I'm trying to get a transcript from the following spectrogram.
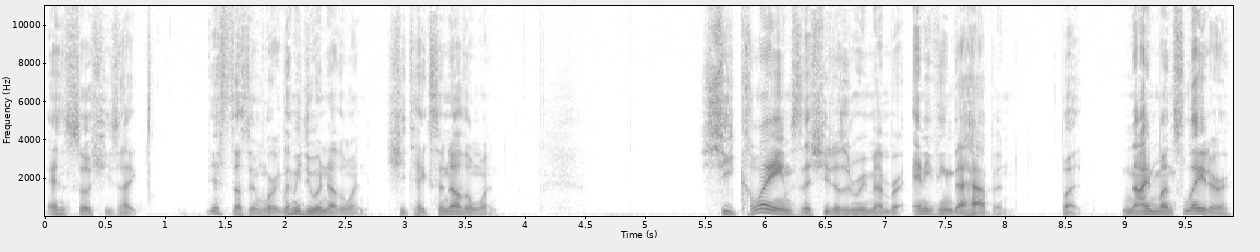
And so she's like, "This doesn't work. Let me do another one." She takes another one. She claims that she doesn't remember anything that happened, but nine months later,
